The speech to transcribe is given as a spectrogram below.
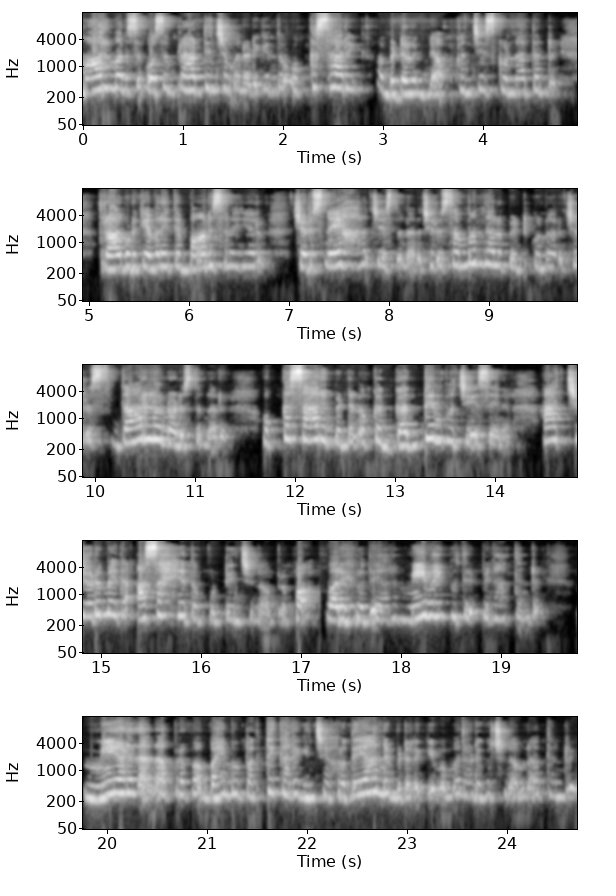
మారు మనసు కోసం ప్రార్థించమని అడిగిందో ఒక్కసారి ఆ బిడ్డలు జ్ఞాపకం చేసుకున్న తండ్రి. త్రాగుడికి ఎవరైతే బానిసలయ్యారు చెడు స్నేహ వివాహాలు చేస్తున్నారు. చెడు సంబంధాలు పెట్టుకున్నారు. చెడు దారిలో నడుస్తున్నారు. ఒక్కసారి బిడ్డలు ఒక గద్దెంపు చేసేన. ఆ చెడు మీద అసహ్యత పుట్టించిన ప్రభ. వారి హృదయాలు మీ వైపు త్రిప్పిన తండ్రి. మీ అడలా నా ప్రభ భయము భక్తి కలిగించే హృదయాన్ని బిడ్డలకి ఇవ్వమని అడుగుచున్నాం నా తండ్రి.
